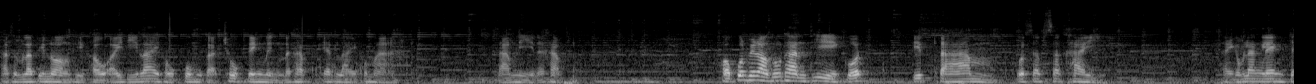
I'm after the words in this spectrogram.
อาสำหรับพี่น้องที่เขาไอดีไล่เขากลุ่มกับโชคเต็งหนึ่งนะครับแอดไลน์เข้ามาตามนี้นะครับ ขอบคุณพี่น้องทุกท่านที่กดติดตามกดซับสไครต์ให้กำลังแรงใจ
